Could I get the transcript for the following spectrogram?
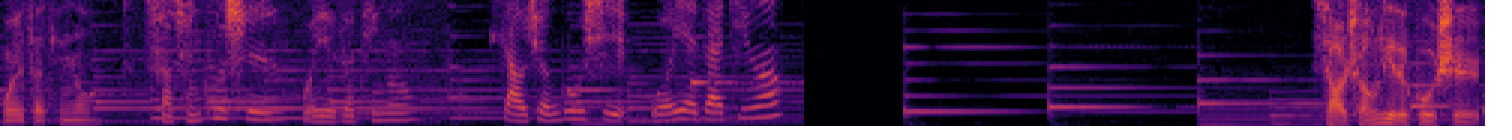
我也在听哦。小城故事我也在听哦。小城故事我也在听哦。小城里的故事，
